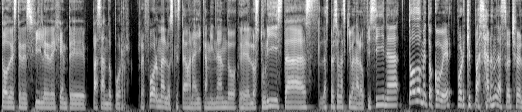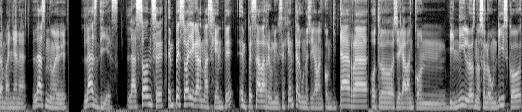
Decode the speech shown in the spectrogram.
todo este desfile de gente pasando por reforma, los que estaban ahí caminando, eh, los turistas, las personas que iban a la oficina. Todo me tocó ver porque pasaron las 8 de la mañana, las 9, las 10, las 11, empezó a llegar más gente, empezaba a reunirse gente, algunos llegaban con guitarra, otros llegaban con vinilos, no solo un disco,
